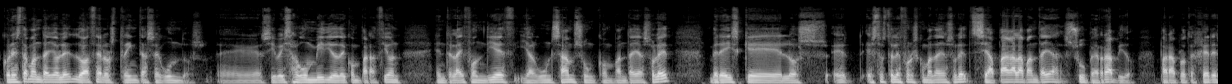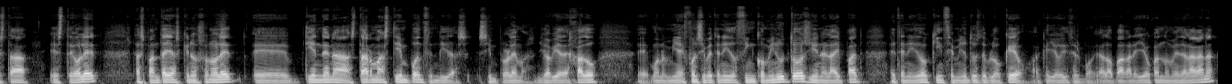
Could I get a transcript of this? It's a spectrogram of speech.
Con esta pantalla OLED lo hace a los 30 segundos. Eh, si veis algún vídeo de comparación entre el iPhone 10 y algún Samsung con pantalla OLED, veréis que los, eh, estos teléfonos con pantalla OLED se apaga la pantalla súper rápido para proteger esta, este OLED. Las pantallas que no son OLED eh, tienden a estar más tiempo encendidas, sin problemas. Yo había dejado, eh, bueno, en mi iPhone siempre he tenido 5 minutos y en el iPad he tenido 15 minutos de bloqueo. Aquello dices, bueno, ya lo apagaré yo cuando me dé la gana.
